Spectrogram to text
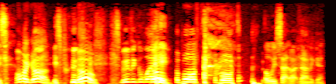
He's, Oh my God! he's moving. No. He's moving No, away. abort! Abort! Oh, he sat back down again.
